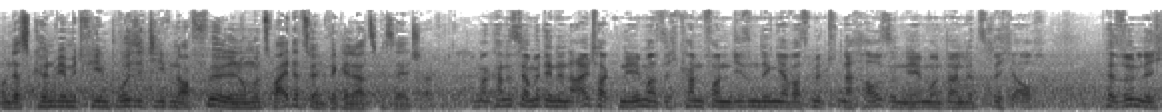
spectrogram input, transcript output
Und das können wir mit vielen Positiven auch füllen, um uns weiterzuentwickeln als Gesellschaft. Man kann es ja mit in den Alltag nehmen, also ich kann von diesen Dingen ja was mit nach Hause nehmen und dann letztlich auch persönlich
